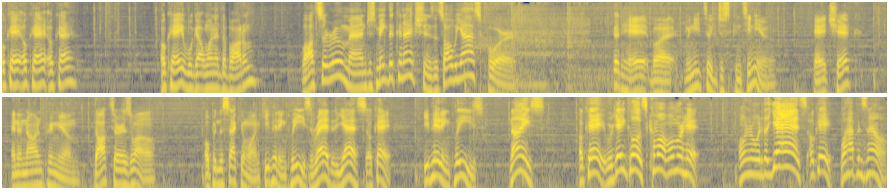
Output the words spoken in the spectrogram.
Okay, okay, okay. Okay, we got one at the bottom. Lots of room, man. Just make the connections. That's all we ask for. Good hit, but we need to just continue. Okay, chick and a non-premium. Doctor as well. Open the second one. Keep hitting, please. Red, yes. Okay. Keep hitting, please. Nice. Okay, we're getting close. Come on, one more hit. I want to know what it does. Yes! Okay, what happens now?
